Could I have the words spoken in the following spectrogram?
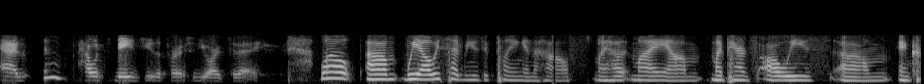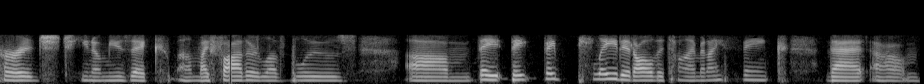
and how it's made you the person you are today? Well, um we always had music playing in the house. My my um my parents always um encouraged, you know, music. Um my father loved blues. Um they they they played it all the time and I think that um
